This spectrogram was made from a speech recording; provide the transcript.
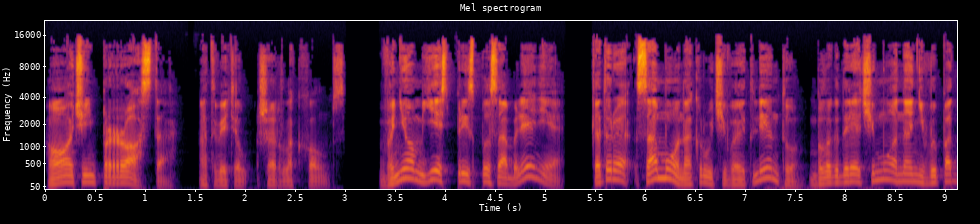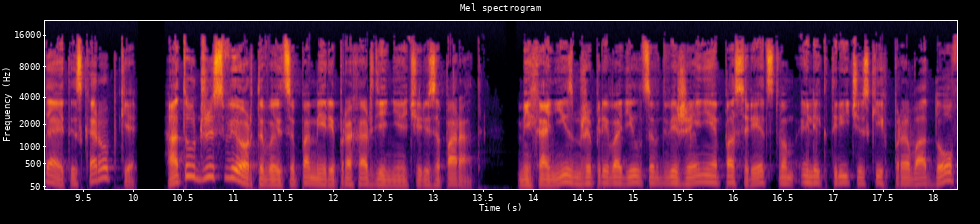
«Очень просто», – ответил Шерлок Холмс. «В нем есть приспособление, которое само накручивает ленту, благодаря чему она не выпадает из коробки, а тут же свертывается по мере прохождения через аппарат. Механизм же приводился в движение посредством электрических проводов,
